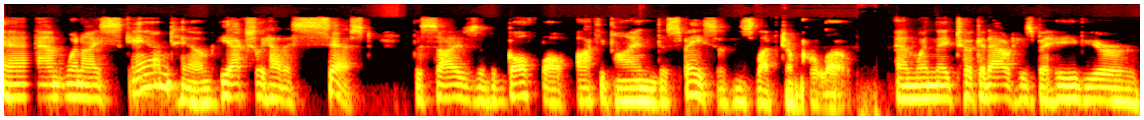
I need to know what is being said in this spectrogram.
And when I scanned him, he actually had a cyst the size of a golf ball occupying the space of his left temporal lobe. And when they took it out, his behavior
